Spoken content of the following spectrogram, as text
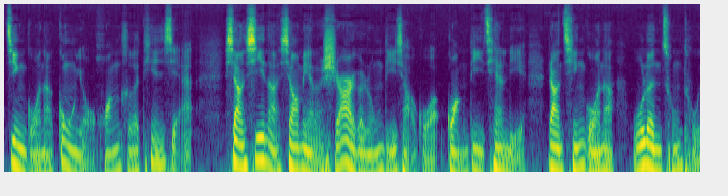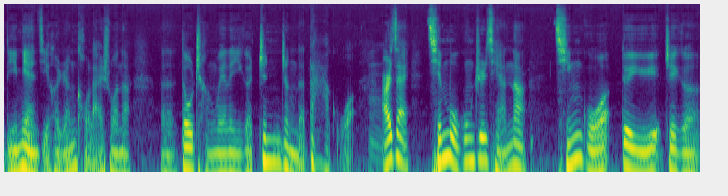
晋国呢，共有黄河天险。向西呢，消灭了十二个戎狄小国，广地千里，让秦国呢，无论从土地面积和人口来说呢，呃，都成为了一个真正的大国。嗯而在秦穆公之前呢，秦国对于这个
